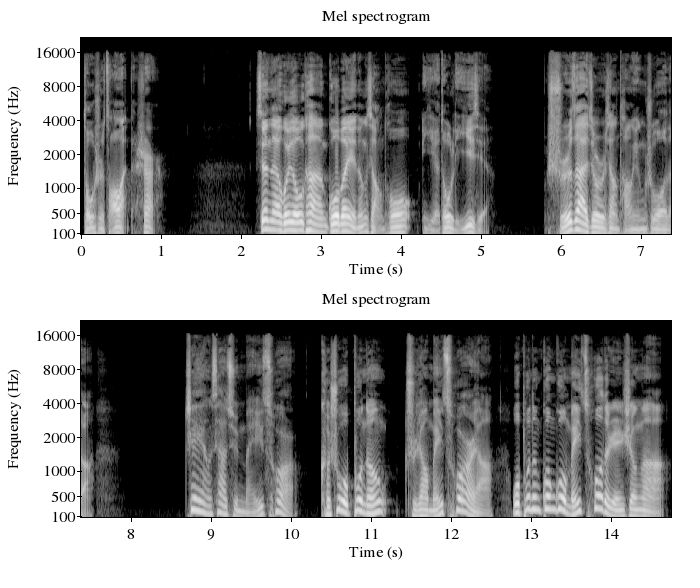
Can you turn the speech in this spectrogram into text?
都是早晚的事儿。现在回头看，郭本也能想通，也都理解。实在就是像唐英说的，这样下去没错儿可是我不能只要没错儿呀，我不能光过没错的人生啊。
